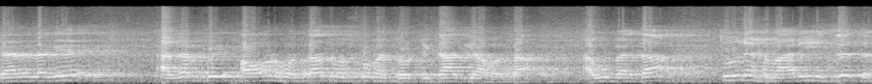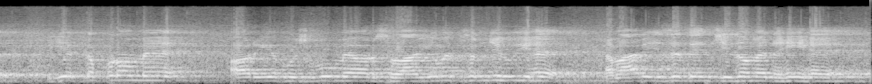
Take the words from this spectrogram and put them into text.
کہنے لگے، اگر کوئی اور ہوتا تو اس کو میں دو ٹکا دیا ہوتا۔ ابو بیدا تو نے ہماری عزت، یہ کپڑوں میں اور یہ خوشبو میں اور سواریوں میں سمجھی ہوئی ہے۔ ہماری عزت ان چیزوں میں نہیں ہے۔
